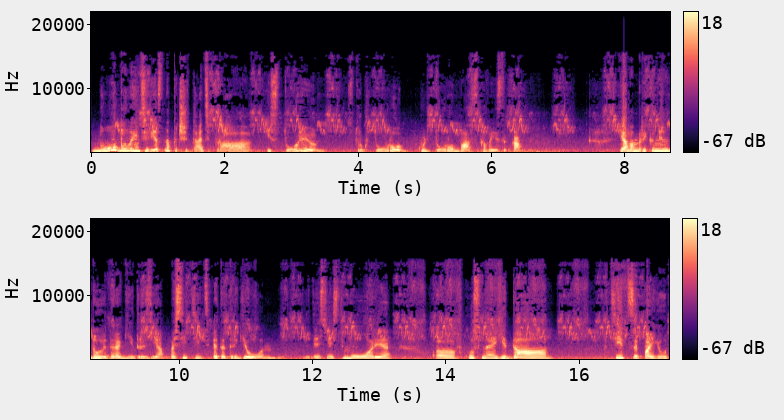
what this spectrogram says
Но было интересно почитать про историю, структуру, культуру баского языка. Я вам рекомендую, дорогие друзья, посетить этот регион. Здесь есть море, э, вкусная еда, птицы поют,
